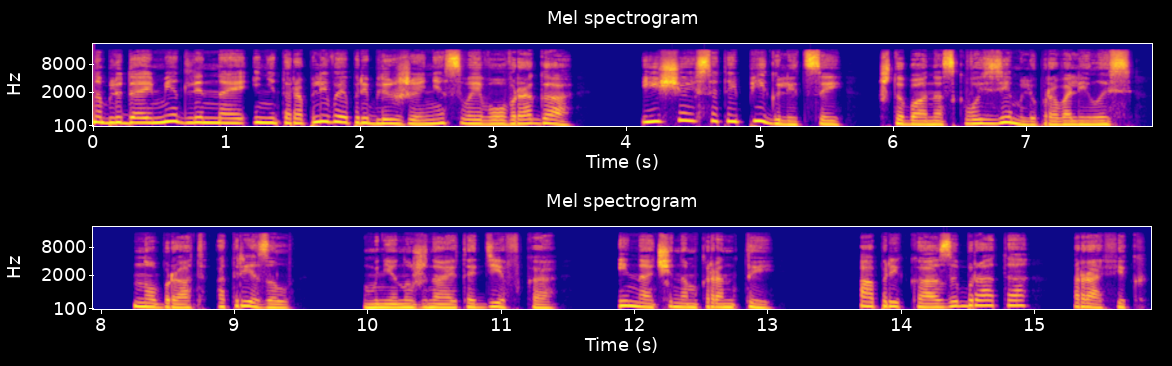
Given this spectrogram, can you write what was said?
наблюдая медленное и неторопливое приближение своего врага. И еще и с этой пигалицей, чтобы она сквозь землю провалилась. Но брат отрезал. «Мне нужна эта девка, иначе нам кранты». А приказы брата Рафик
